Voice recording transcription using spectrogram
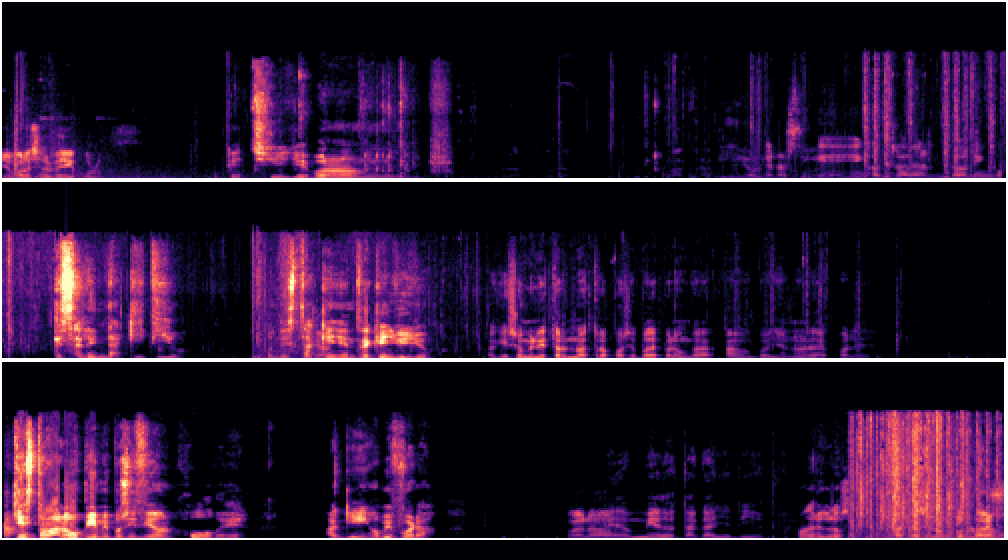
Igual es el vehículo. Que chille. Bueno, no, yo no estoy que encontrando ningún... que salen de aquí, tío. ¿Dónde está. Ken? Entre Kenyo y yo. Aquí suministros nuestros, por si puedes poner un gas. Ah, coño, no era cuál es. Aquí estaba Lopi en mi posición. Joder. Aquí, Opi fuera. Bueno, Me da un miedo esta calle, tío. Madre que los. Para que se lo encontremos.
